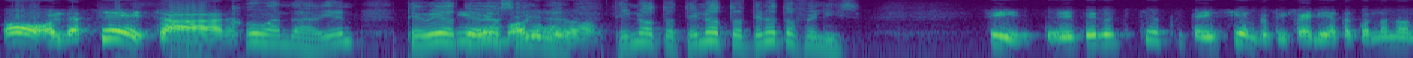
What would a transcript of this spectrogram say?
Hola, César. ¿Cómo andás? ¿Bien? Te veo, te veo acelerado. Te noto, te noto, te noto feliz. Sí, eh, pero siempre fui feliz, hasta cuando no,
